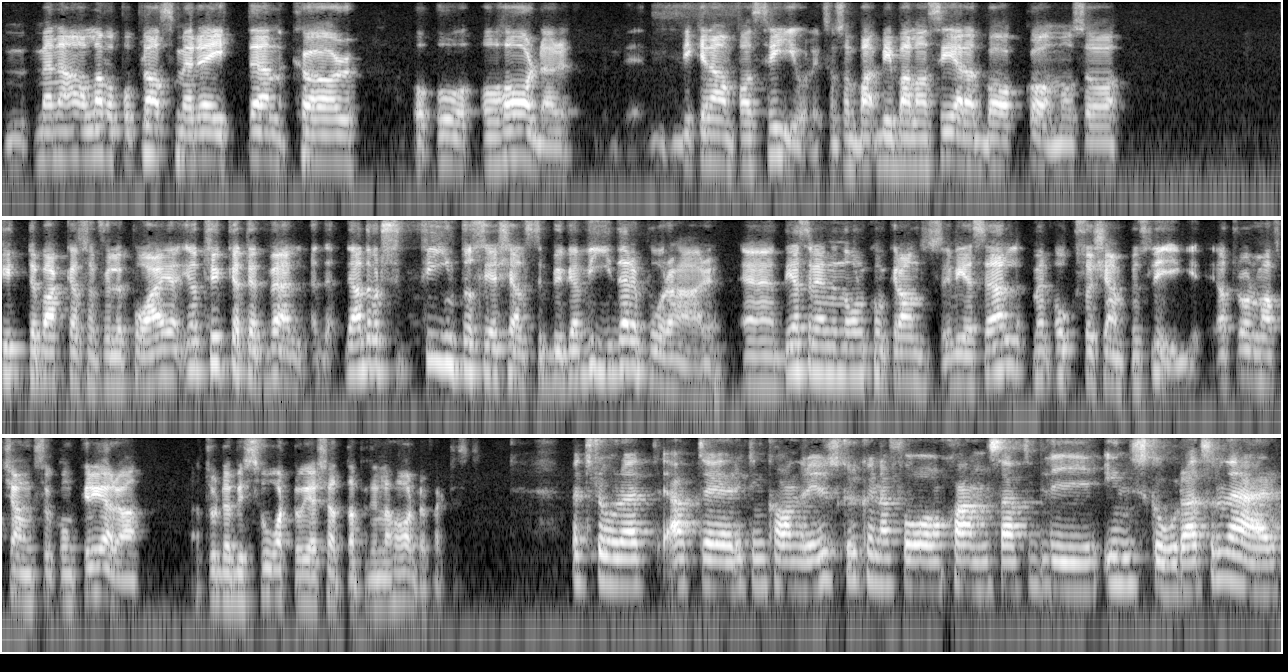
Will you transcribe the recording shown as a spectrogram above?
men när alla var på plats med Reiten, Kerr och, och, och Harder, vilken anfallstrio liksom, som blir balanserad bakom och så ytterbackar som fyller på. Jag, jag, tycker att det, är ett väl, det hade varit fint att se Chelsea bygga vidare på det här. Eh, dels är det en enorm konkurrens i VSL, men också Champions League. Jag tror de har haft chans att konkurrera. Jag tror det blir svårt att ersätta Pernilla Harder faktiskt. Jag tror att, att uh, Ritin skulle kunna få en chans att bli inskolad som den här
